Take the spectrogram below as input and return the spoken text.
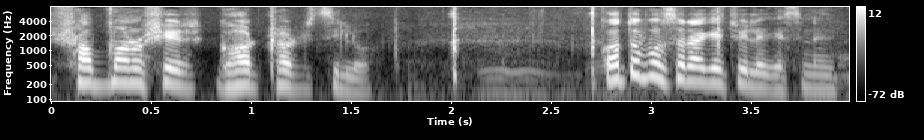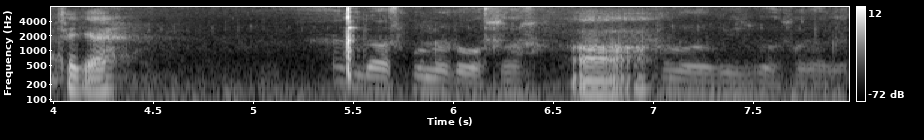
সব মানুষের ঘর ঠর ছিল। কত বছর আগে চলে গেছেন এর থেকে? দশ পনেরো বছর। আগে।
